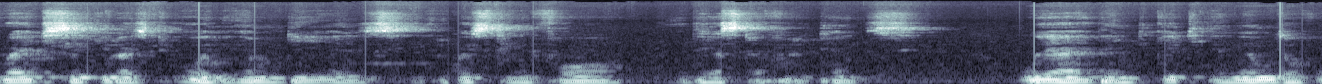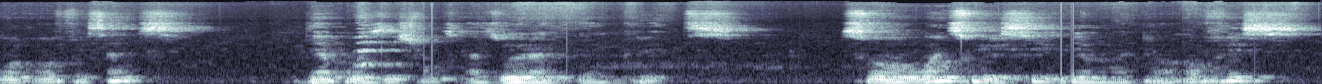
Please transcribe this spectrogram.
write circulars to all the MDAs requesting for their staff returns, where I indicate the names of all officers, their positions, as well as their grades. So once we receive them at our office,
